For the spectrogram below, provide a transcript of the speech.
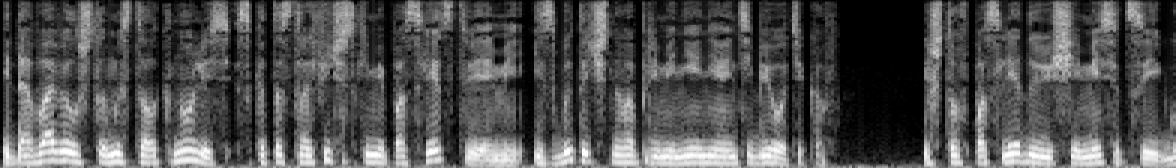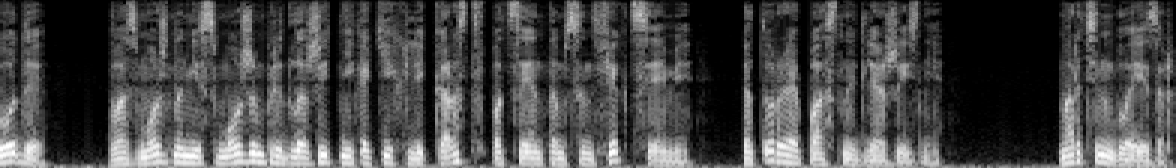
и добавил, что мы столкнулись с катастрофическими последствиями избыточного применения антибиотиков и что в последующие месяцы и годы, возможно, не сможем предложить никаких лекарств пациентам с инфекциями, которые опасны для жизни. Мартин Блейзер.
